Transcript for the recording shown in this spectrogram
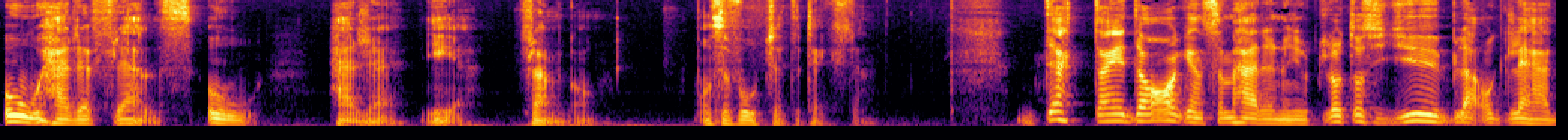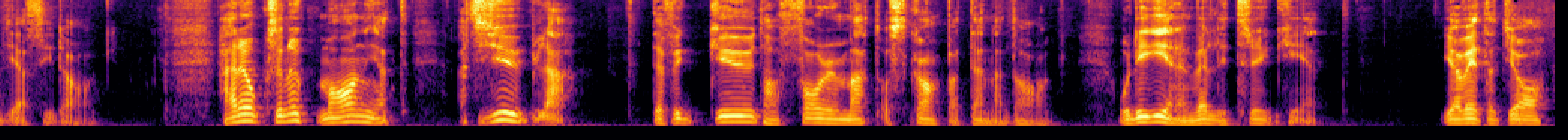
O Herre fräls, o Herre ge framgång. Och så fortsätter texten. Detta är dagen som Herren har gjort. Låt oss jubla och glädjas idag. Här är också en uppmaning att, att jubla. Därför Gud har format och skapat denna dag. Och det ger en väldig trygghet. Jag vet att jag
